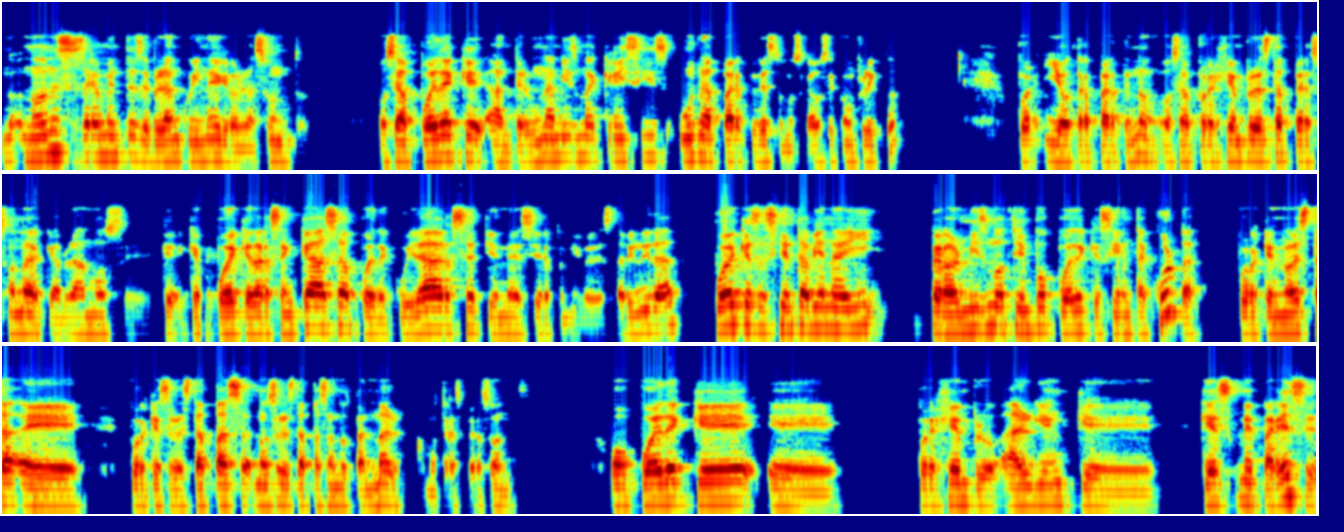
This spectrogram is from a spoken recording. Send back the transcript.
no, necesariamente es de blanco y negro el asunto. O sea, puede que ante una misma crisis una parte de esto nos cause conflicto y otra parte no. O sea, por ejemplo, esta persona que hablamos, eh, que, que, puede quedarse en casa, puede cuidarse, tiene cierto nivel de estabilidad, puede que se sienta bien ahí, pero al mismo tiempo puede que sienta culpa porque no está, eh, porque se le está no se le está pasando tan mal como otras personas. O puede que, eh, por ejemplo, alguien que, que es, me parece,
